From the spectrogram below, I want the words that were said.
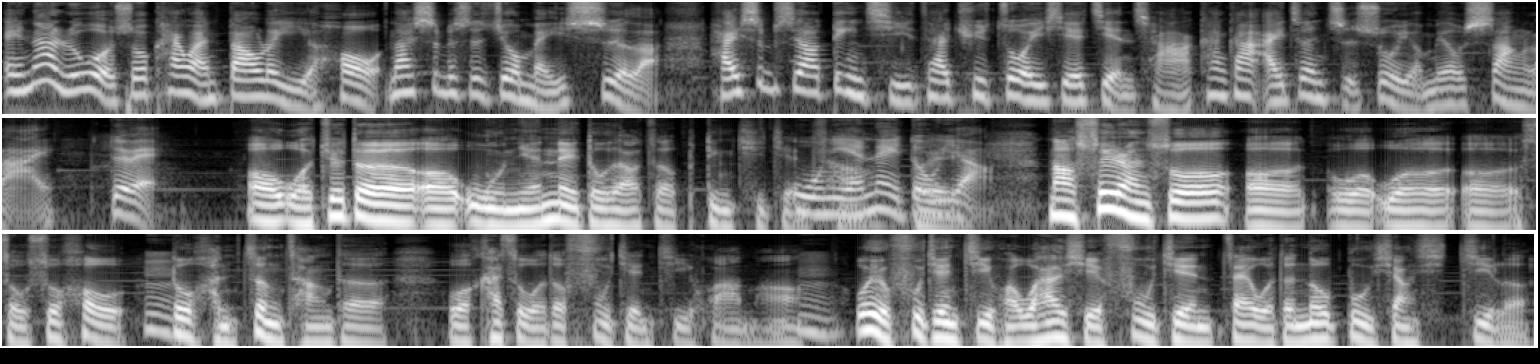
哎，那如果说开完刀了以后，那是不是就没事了？还是不是要定期再去做一些检查，看看癌症指数有没有上来？对。哦，我觉得呃，五年内都要做定期检查。五年内都要。那虽然说呃，我我呃手术后都很正常的，嗯、我开始我的复健计划嘛啊，嗯、我有复健计划，我还写复健，在我的 notebook 上记了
